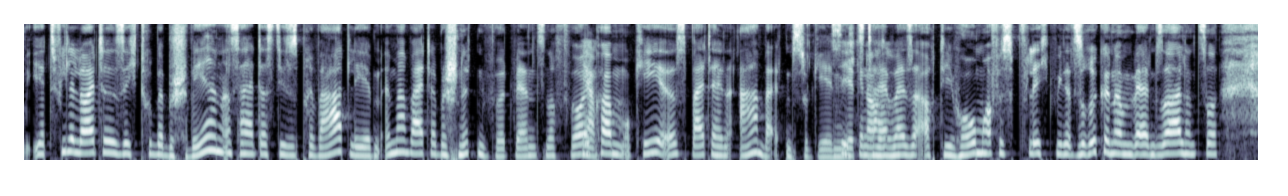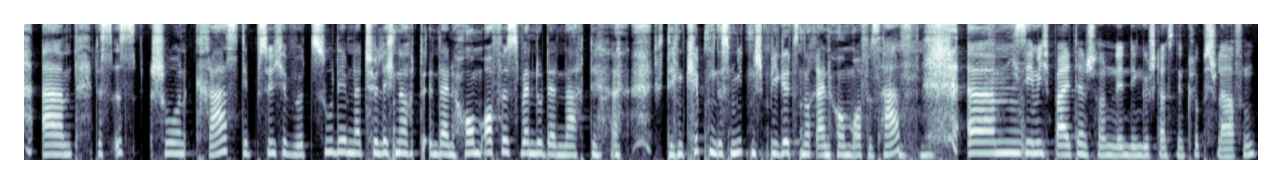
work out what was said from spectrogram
jetzt viele Leute sich darüber beschweren, ist halt, dass dieses Privatleben immer weiter beschnitten wird, während es noch vollkommen ja. okay ist, weiterhin arbeiten zu gehen. Sehe jetzt teilweise auch die Homeoffice-Pflicht wieder zurückgenommen werden soll und so. Ähm, das ist schon krass. Die Psyche wird zudem natürlich noch in dein Homeoffice, wenn du dann nach der, dem Kippen des Mietenspiegels noch ein Homeoffice hast. ähm, ich sehe mich bald dann schon in den geschlossenen Clubs schlafen.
